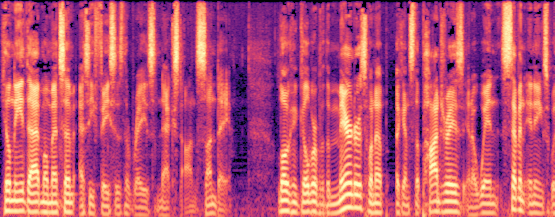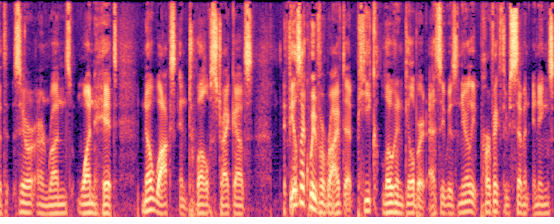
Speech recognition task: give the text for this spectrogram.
He'll need that momentum as he faces the Rays next on Sunday. Logan Gilbert of the Mariners went up against the Padres in a win, seven innings with zero earned runs, one hit, no walks, and 12 strikeouts. It feels like we've arrived at peak Logan Gilbert as he was nearly perfect through seven innings,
